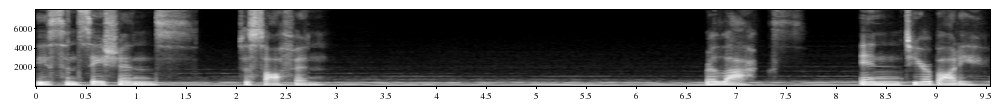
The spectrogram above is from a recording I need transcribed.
these sensations to soften. Relax into your body.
